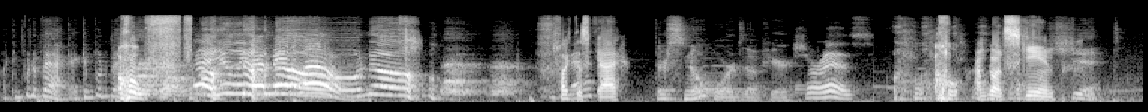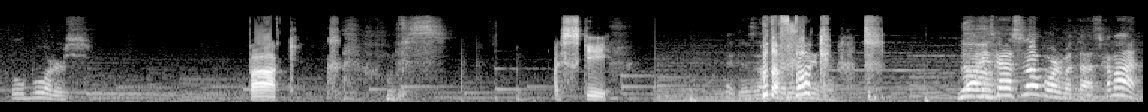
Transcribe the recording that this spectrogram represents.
I can put it back. I can put it back. Oh, Hey, you leave that man alone! no! No! fuck this guy. There's snowboards up here. Sure is. Oh, I'm going skiing. Oh, Shit. Cool borders. Fuck. I ski. Hey, Who the fuck? music. No! Oh, he's got a snowboard with us. Come on.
